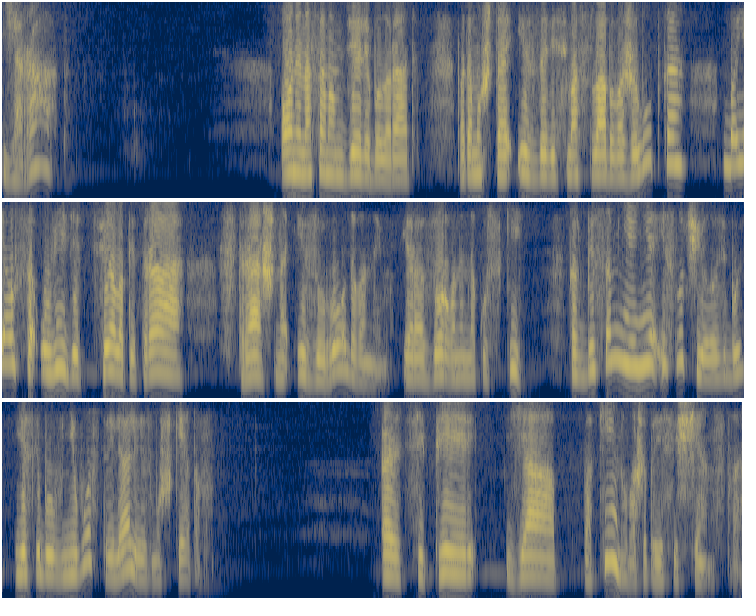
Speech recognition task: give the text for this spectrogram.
я рад». Он и на самом деле был рад, потому что из-за весьма слабого желудка боялся увидеть тело Петра страшно изуродованным и разорванным на куски, как без сомнения и случилось бы, если бы в него стреляли из мушкетов. «Э, «Теперь я покину ваше Преосвященство»,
